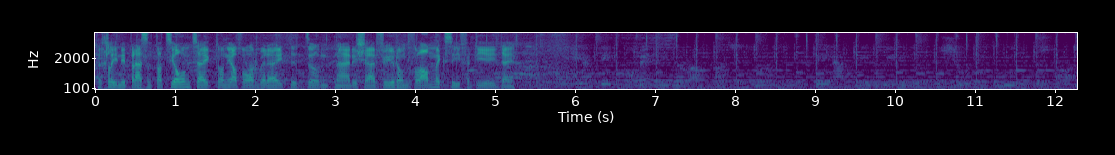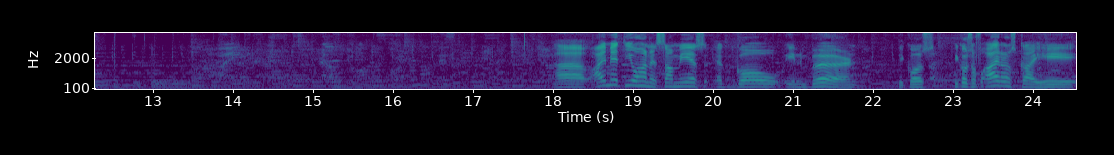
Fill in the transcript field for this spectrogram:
eine kleine Präsentation gezeigt, die ich vorbereitet habe. Und dann war er Feuer und Flamme für diese Idee. I met Johannes some years ago in Bern because because of Iron Sky he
